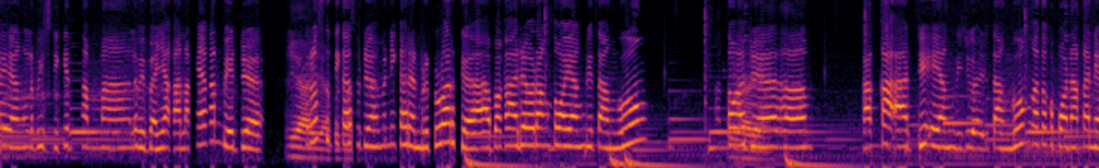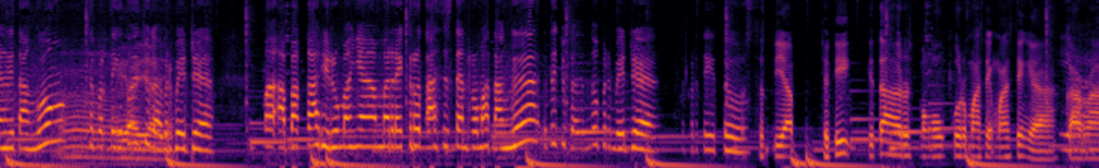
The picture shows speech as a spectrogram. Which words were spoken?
yang lebih sedikit sama lebih banyak anaknya kan beda. Iya, Terus iya, ketika benar. sudah menikah dan berkeluarga, apakah ada orang tua yang ditanggung atau Iya, ada em, kakak adik yang juga ditanggung atau keponakan yang ditanggung? Hmm, seperti iya, itu iya, juga iya. berbeda. Apakah di rumahnya merekrut asisten rumah tangga? Itu juga tentu berbeda seperti itu. setiap jadi kita harus mengukur masing-masing ya Iya. karena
